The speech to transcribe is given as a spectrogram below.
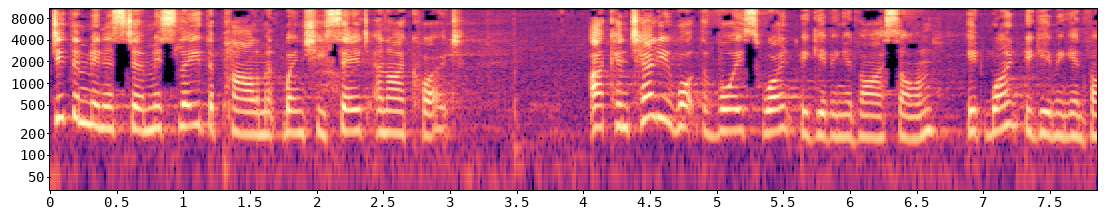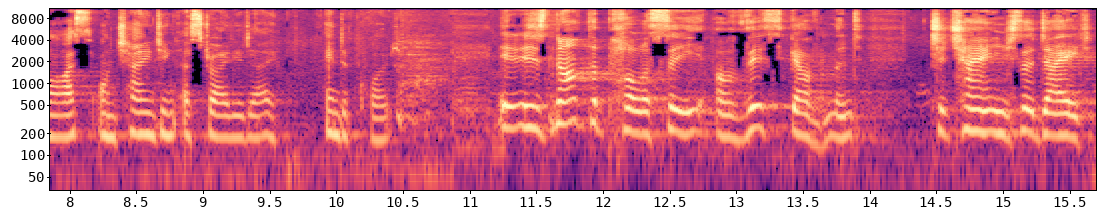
Did the Minister mislead the Parliament when she said, and I quote, I can tell you what the Voice won't be giving advice on. It won't be giving advice on changing Australia Day. End of quote. It is not the policy of this government to change the date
